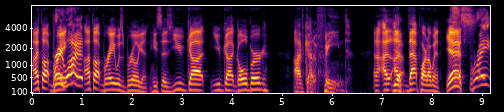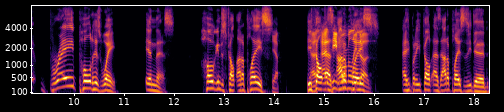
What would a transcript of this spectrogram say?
I thought Bray Bray, Wyatt. I thought Bray was brilliant. He says, "You've got you've got Goldberg, I've got a fiend." And I, I, Yeah. I that part I went, "Yes." Bray Bray pulled his weight in this. Hogan just felt out of place. Yep. He A- felt as as, he out of normally place, does. as- but he felt as out of place as he did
